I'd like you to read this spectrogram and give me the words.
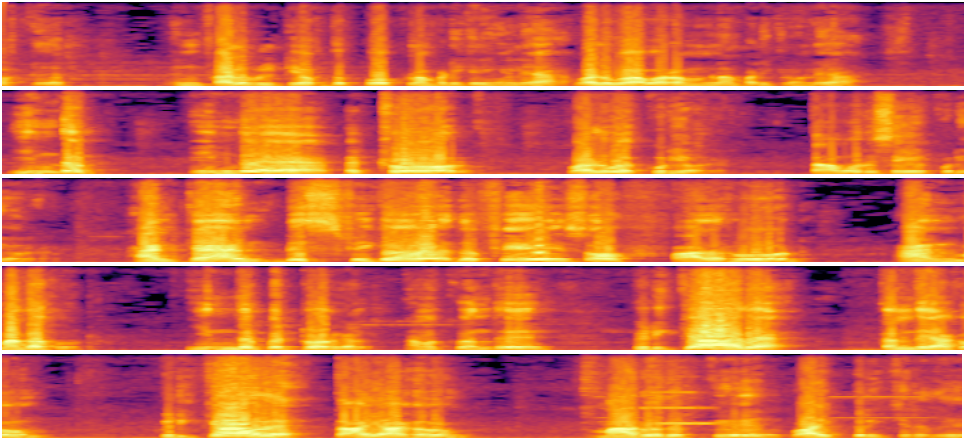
of the infallibility of the போப்லாம் படிக்கிறீங்க இல்லையா? வலுவா வரம்லாம் படிக்கிறோம் இல்லையா? இந்த இந்த பெற்றோர் வலுவக்கூடியவர்கள் தவறு செய்யக்கூடியவர்கள். And can disfigure the face of fatherhood and motherhood இந்த பெற்றோர்கள் நமக்கு வந்து பிடிக்காத தந்தையாகவும் பிடிக்காத தாயாகவும் மாறுவதற்கு வாய்ப்பிருக்கிறது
